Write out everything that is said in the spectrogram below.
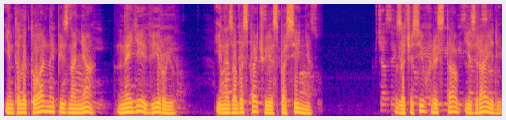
Інтелектуальне пізнання не є вірою і не забезпечує спасіння. За часів Христа в Ізраїлі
